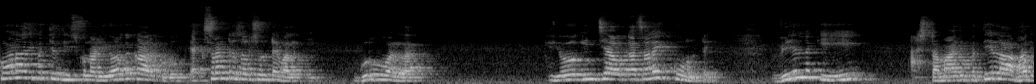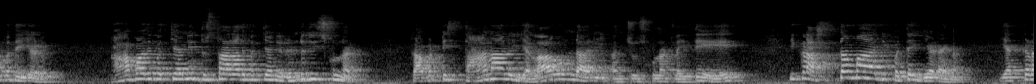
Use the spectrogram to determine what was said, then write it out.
కోణాధిపత్యం తీసుకున్నాడు యోగకారకుడు. ఎక్సలెంట్ రిజల్ట్స్ ఉంటాయి వాళ్ళకి. గురువు వల్ల యోగించే అవకాశాలు ఎక్కువ ఉంటాయి. వీళ్ళకి అష్టమాధిపతి లాభాధిపతి అయ్యాడు. పాపాధిపత్యాన్ని దుస్థానాధిపత్యాన్ని రెండు తీసుకున్నాడు. కాబట్టి స్థానాలు ఎలా ఉండాలి అని చూసుకున్నట్లయితే ఇక్కడ అష్టమాధిపతి అయ్యాడు ఆయన. ఎక్కడ?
